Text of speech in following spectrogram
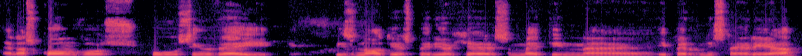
ένας κόμβος που συνδέει τις νότιες περιοχές με την ε, υπερνηστερία.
